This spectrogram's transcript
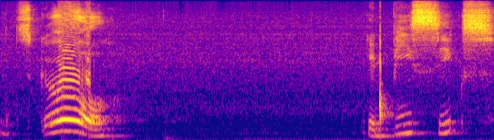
Let's go. Okay, b6.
